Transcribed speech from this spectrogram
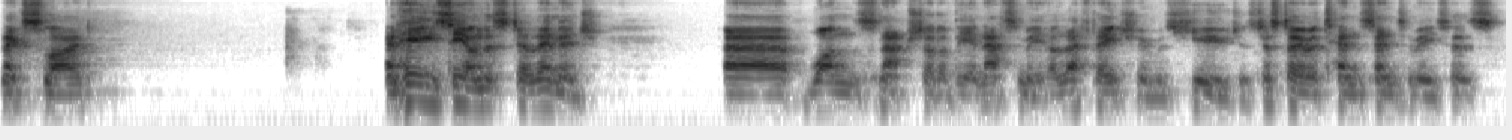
Next slide. And here you see on the still image uh, one snapshot of the anatomy. Her left atrium was huge. It's just over 10 centimeters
